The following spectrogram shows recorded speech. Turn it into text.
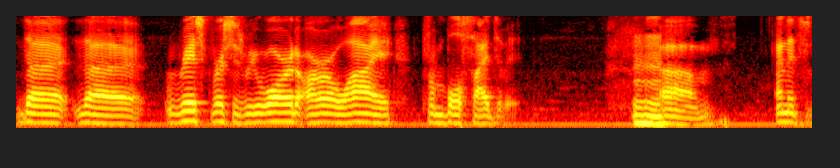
the the risk versus reward ROI from both sides of it. Mm-hmm. Um, and it's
